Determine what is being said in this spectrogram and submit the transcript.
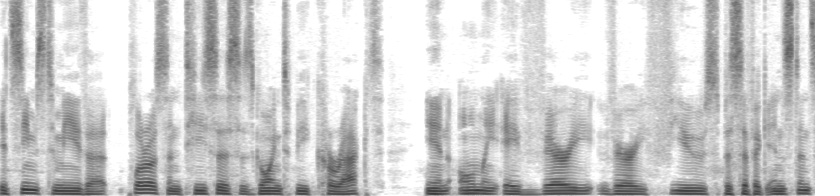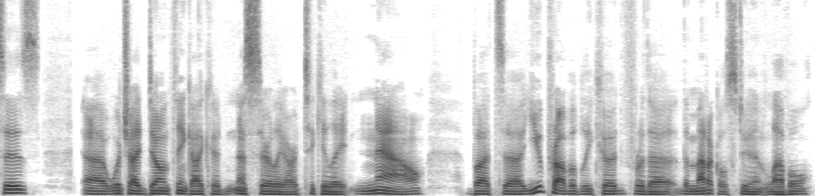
it seems to me that pleurocentesis is going to be correct in only a very, very few specific instances, uh, which I don't think I could necessarily articulate now, but uh, you probably could for the, the medical student level.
